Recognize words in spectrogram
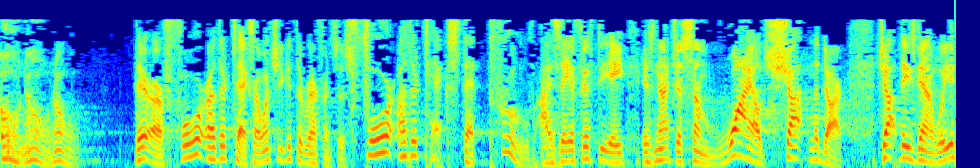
Oh, no, no. There are four other texts. I want you to get the references. Four other texts that prove Isaiah 58 is not just some wild shot in the dark. Jot these down, will you?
